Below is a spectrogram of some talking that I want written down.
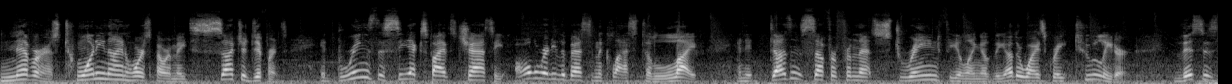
Never has 29 horsepower made such a difference. It brings the CX5's chassis, already the best in the class, to life, and it doesn't suffer from that strained feeling of the otherwise great 2 liter. This is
